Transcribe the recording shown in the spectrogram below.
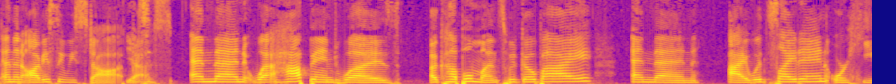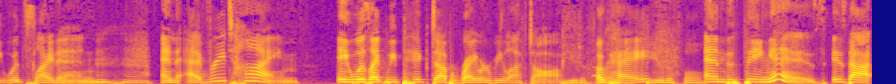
And then obviously we stopped. Yes. And then what happened was a couple months would go by, and then I would slide in or he would slide in. Mm-hmm. And every time, it was like we picked up right where we left off. Beautiful. Okay. Beautiful. And the thing is, is that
